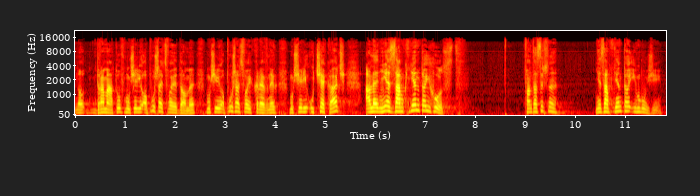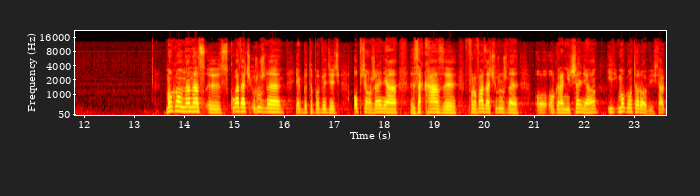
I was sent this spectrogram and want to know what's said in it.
no, dramatów. Musieli opuszczać swoje domy, musieli opuszczać swoich krewnych, musieli uciekać, ale nie zamknięto ich ust. Fantastyczne. Nie zamknięto im buzi mogą na nas y, składać różne, jakby to powiedzieć, obciążenia, zakazy, wprowadzać różne ograniczenia i mogą to robić, tak?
